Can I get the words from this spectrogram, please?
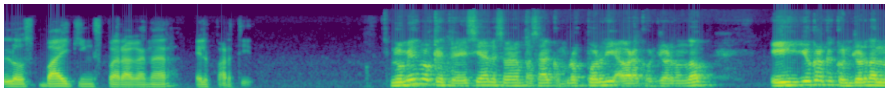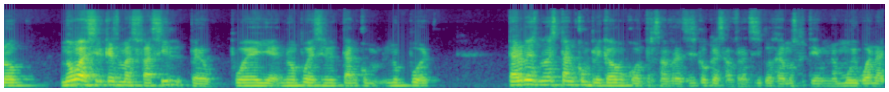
los Vikings para ganar el partido? Lo mismo que te decía la semana pasada con Brock Purdy, ahora con Jordan Love. Y yo creo que con Jordan Love no voy a decir que es más fácil, pero puede, no puede ser tan, tal vez no es tan complicado contra San Francisco, que San Francisco sabemos que tiene una muy buena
